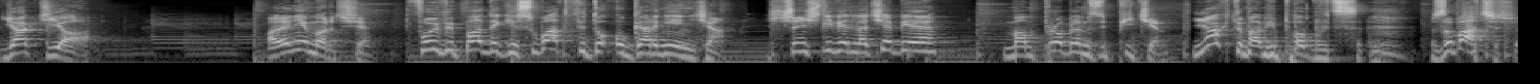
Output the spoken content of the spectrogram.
Jak ja. Ale nie martw się. Twój wypadek jest łatwy do ogarnięcia. Szczęśliwie dla ciebie mam problem z piciem. Jak to ma mi pomóc? Zobaczysz.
